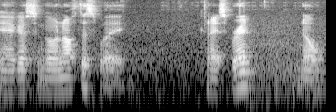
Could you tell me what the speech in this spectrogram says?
Yeah, I guess I'm going off this way. Can I sprint? No.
